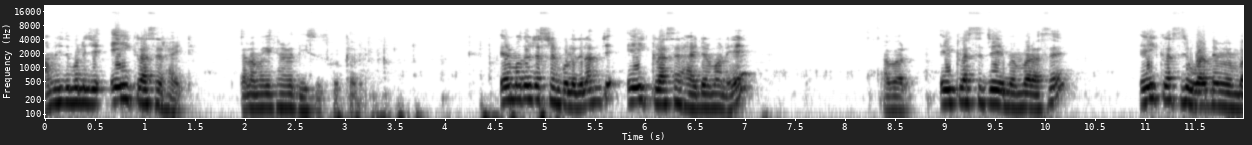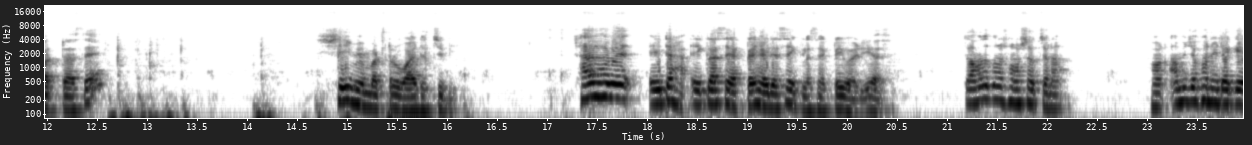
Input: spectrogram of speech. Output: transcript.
আমি যদি বলি যে এই ক্লাসের হাইট তাহলে আমাকে এখানে একটা দিস ইউজ করতে হবে। এর মধ্যে জাস্ট আমি বলে দিলাম যে এই ক্লাসের হাইটের মান এ আবার এই ক্লাসে যে মেম্বার আছে, এই ক্লাসে যে ওয়াইড মেম্বারটা আছে, সেই মেম্বারটার ওয়াইড হচ্ছে বি স্বাভাবিকভাবে এইটা, এই ক্লাসে একটাই হাইট আছে, এই ক্লাসে একটাই ওয়াইডই আছে। তো আমাদের কোনো সমস্যা হচ্ছে না। এখন আমি যখন এটাকে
